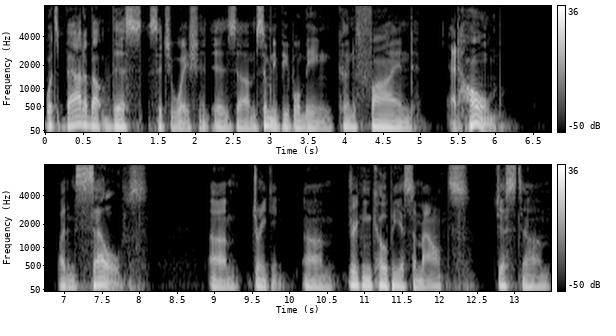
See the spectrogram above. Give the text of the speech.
what's bad about this situation is um, so many people being confined at home by themselves, um, drinking, um, drinking copious amounts, just um,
